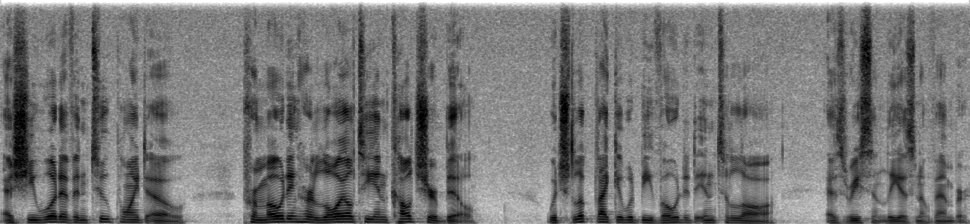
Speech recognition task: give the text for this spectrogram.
as she would have in 2.0, promoting her loyalty and culture bill, which looked like it would be voted into law as recently as November.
